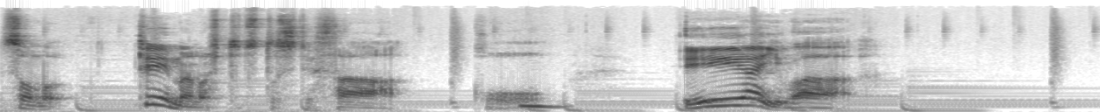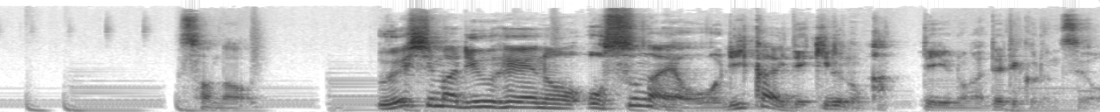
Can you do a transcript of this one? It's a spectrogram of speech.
そのテーマの一つとしてさこう、うん。AI はその上島竜兵の「押すなよ」を理解できるのかっていうのが出てくるんですよ。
